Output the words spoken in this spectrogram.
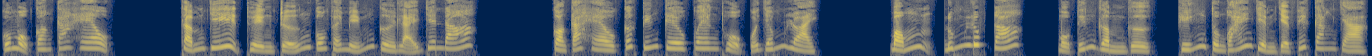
của một con cá heo. Thậm chí thuyền trưởng cũng phải mỉm cười lại với nó. Con cá heo cất tiếng kêu quen thuộc của giống loài. Bỗng đúng lúc đó, một tiếng gầm gừ khiến tôi ngoái dìm về phía căn nhà.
